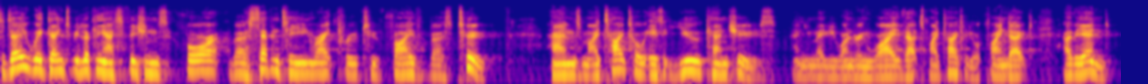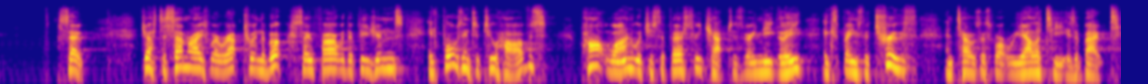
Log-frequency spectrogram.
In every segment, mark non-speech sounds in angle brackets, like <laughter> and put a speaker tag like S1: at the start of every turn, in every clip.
S1: Today we're going to be looking at Ephesians 4, verse 17, right through to 5, verse 2. And my title is You Can Choose. And you may be wondering why that's my title. You'll find out at the end. So, just to summarize where we're up to in the book so far with Ephesians, it falls into two halves. Part one, which is the first three chapters, very neatly explains the truth and tells us what reality is about.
